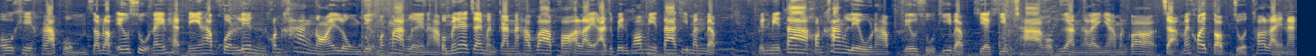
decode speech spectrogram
โอเคครับผมสำหรับเอลสุในแพทนี้นะครับคนเล่นค่อนข้างน้อยลงเยอะมากๆเลยนะครับ ผมไม่แน่ใจเหมือนกันนะครับ ว่าเพราะอะไรอาจจะเป็นเพราะเมตาที่มันแบบเป็นเมตาค่อนข้างเร็วนะครับเอลสุที่แบบเคลียร์คลิปช้ากว่าเพื่อนอะไรเงี้ยมันก็จะไม่ค่อยตอบโจทย์เท่าไหร่นัก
